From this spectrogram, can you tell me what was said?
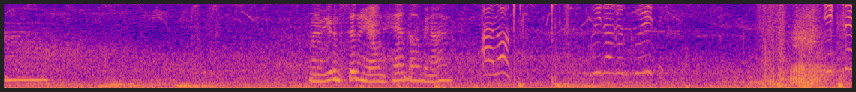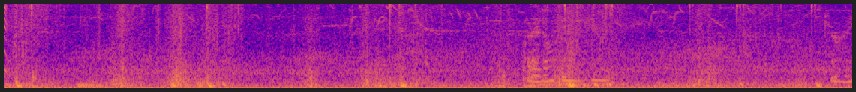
Um, I mean, if you can sit on your own head, that would be nice. But I don't think I can. Try.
